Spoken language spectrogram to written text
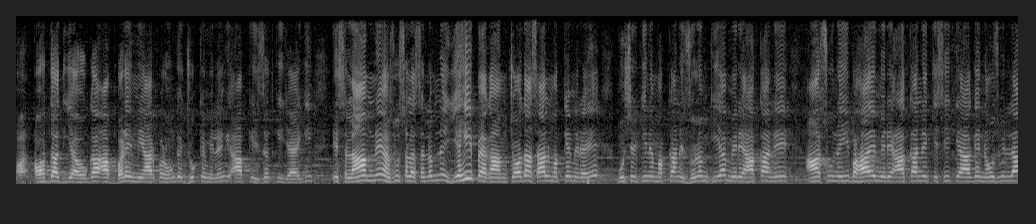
अहदा दिया होगा, आप बड़े मीयार पर होंगे, झुक के मिलेंगे, आपकी इज़्ज़त की जाएगी। इस्लाम ने हजू वसल्लम ने यही पैगाम, चौदह साल मक्के में रहे मुशरकी ने मक्का ने जुल्म किया, मेरे आका ने आँसू नहीं बहाए, मेरे आका ने किसी के आगे नौजबिल्ला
